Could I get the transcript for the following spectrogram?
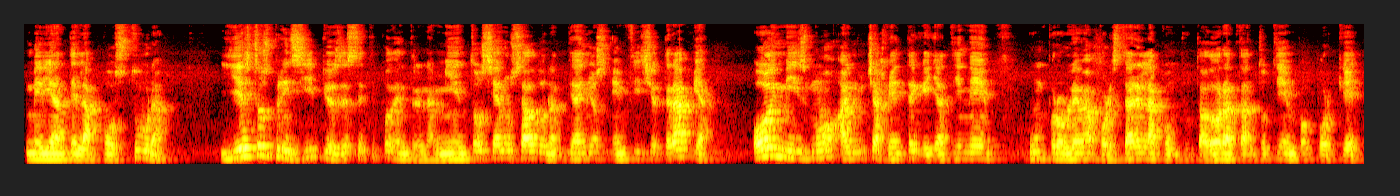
mediante la postura. Y estos principios de este tipo de entrenamiento se han usado durante años en fisioterapia. Hoy mismo hay mucha gente que ya tiene un problema por estar en la computadora tanto tiempo porque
